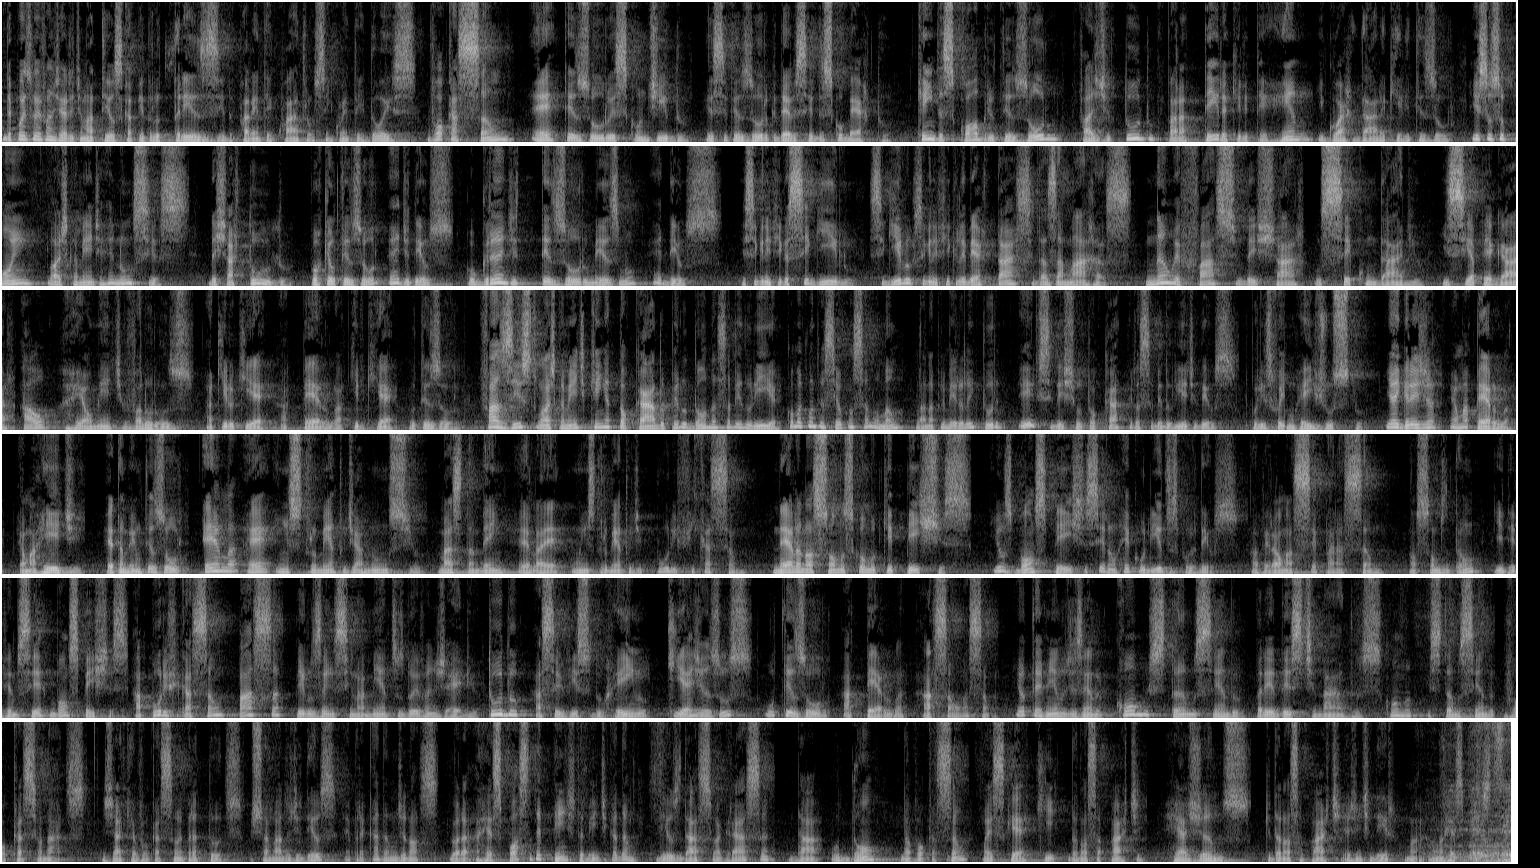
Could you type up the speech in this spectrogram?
Depois o Evangelho de Mateus, capítulo 13, do 44 ao 52, vocação é tesouro escondido, esse tesouro que deve ser descoberto. Quem descobre o tesouro faz de tudo para ter aquele terreno e guardar aquele tesouro. Isso supõe, logicamente, renúncias, deixar tudo, porque o tesouro é de Deus. O grande tesouro mesmo é Deus. E significa segui-lo. Segui-lo significa libertar-se das amarras, não é fácil deixar o secundário e se apegar ao realmente valoroso, aquilo que é a pérola, aquilo que é o tesouro. Faz isto, logicamente, quem é tocado pelo dom da sabedoria, como aconteceu com Salomão, lá na primeira leitura. Ele se deixou tocar pela sabedoria de Deus. Por isso foi um rei justo. E a igreja é uma pérola, é uma rede, é também um tesouro. Ela é instrumento de anúncio, mas também ela é um instrumento de purificação. Nela nós somos como que peixes, e os bons peixes serão recolhidos por Deus. Haverá uma separação. Nós somos então e devemos ser bons peixes. A purificação passa pelos ensinamentos do Evangelho, tudo a serviço do reino que é Jesus, o tesouro, a pérola, a salvação. Eu termino dizendo como estamos sendo predestinados, como estamos sendo vocacionados já que a vocação é para todos. O chamado de Deus é para cada um de nós. Agora, a resposta depende também de cada um. Deus dá a sua graça, dá o dom da vocação, mas quer que da nossa parte reajamos, que da nossa parte a gente dê uma, uma resposta.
